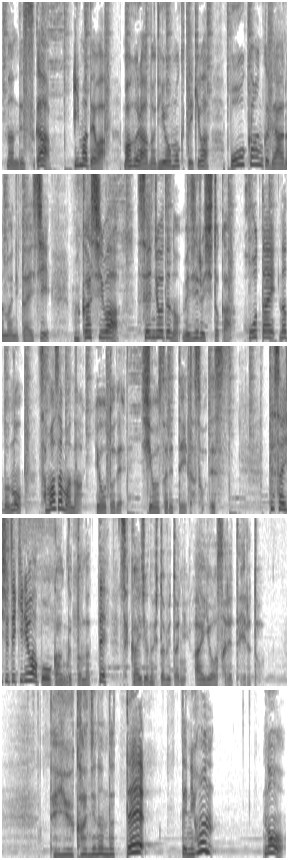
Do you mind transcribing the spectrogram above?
ーなんですが今ではマフラーの利用目的は防寒具であるのに対し昔は戦場での目印とか包帯などのさまざまな用途で使用されていたそうです。で最終的には防寒具となって世界中の人々に愛用されていると。っていう感じなんだって。で日本の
